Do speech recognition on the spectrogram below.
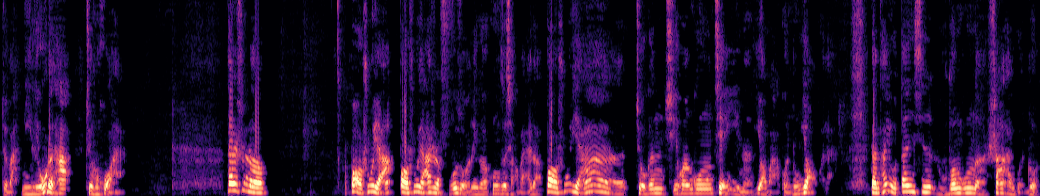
对吧？你留着他就是祸害。”但是呢，鲍叔牙，鲍叔牙是辅佐那个公子小白的。鲍叔牙就跟齐桓公建议呢，要把管仲要回来，但他又担心鲁庄公呢杀害管仲，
